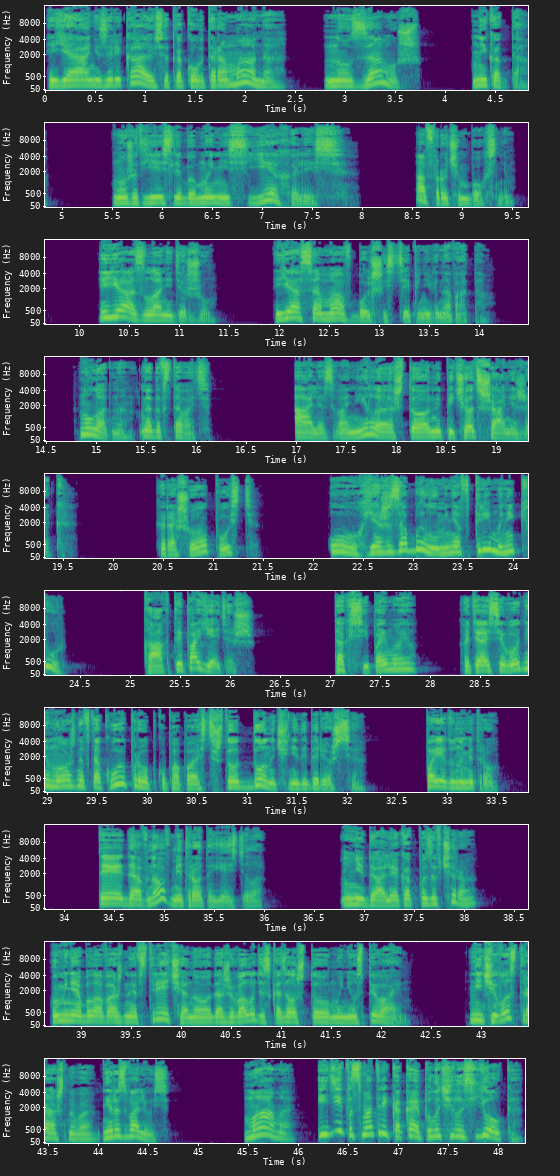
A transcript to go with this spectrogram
Я не зарекаюсь от какого-то романа, но замуж — никогда. Может, если бы мы не съехались... А, впрочем, бог с ним. Я зла не держу. Я сама в большей степени виновата. Ну ладно, надо вставать. Аля звонила, что напечет шанежек. Хорошо, пусть. Ох, я же забыла, у меня в три маникюр. Как ты поедешь? Такси поймаю. Хотя сегодня можно в такую пробку попасть, что до ночи не доберешься. Поеду на метро. Ты давно в метро-то ездила? Не далее, как позавчера. У меня была важная встреча, но даже Володя сказал, что мы не успеваем. Ничего страшного, не развалюсь. Мама, иди посмотри, какая получилась елка.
